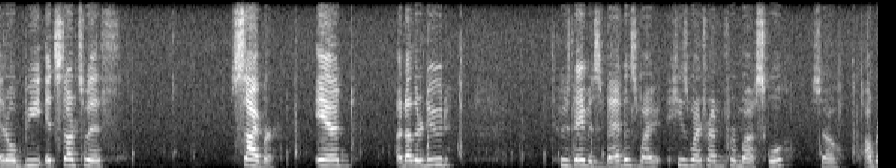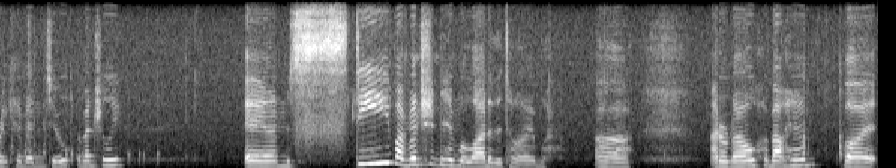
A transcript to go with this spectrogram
It'll be, it starts with Cyber. And another dude whose name is Ben is my, he's my friend from uh, school. So I'll bring him in too eventually. And Steve, I mentioned him a lot of the time. Uh, I don't know about him, but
